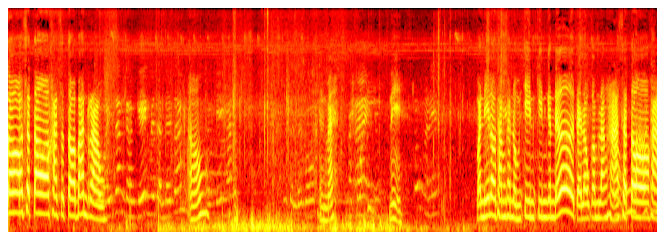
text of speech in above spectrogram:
ต่อสตอค่ะสตอบ้านเราเอาเห็นไหมนี่ วันนี้เราทำขนมจีนกินกันเด้อแต่เรากำลังหาสตอค่ะ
